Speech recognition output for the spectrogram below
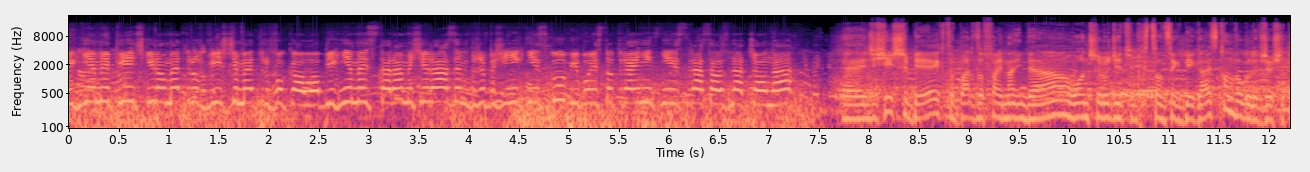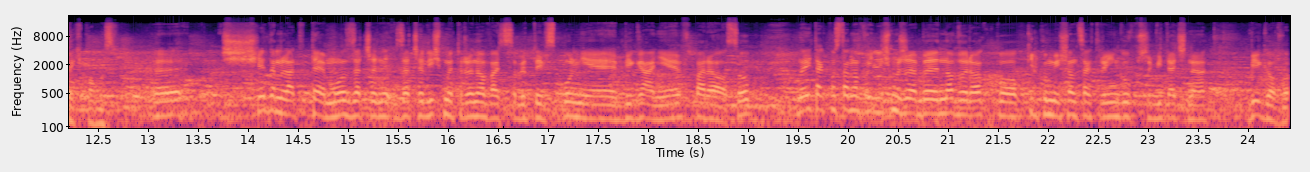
Biegniemy 5 km, 200 metrów około. Biegniemy, staramy się razem, żeby się nikt nie zgubił, bo jest to trening, nie jest trasa oznaczona. E, dzisiejszy bieg to bardzo fajna idea, łączy ludzi chcących biegać. Skąd w ogóle wziął się taki pomysł? 7 lat temu zaczę, zaczęliśmy trenować sobie tutaj wspólnie bieganie w parę osób. No i tak postanowiliśmy, żeby nowy rok po kilku miesiącach treningów przywitać na biegową.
